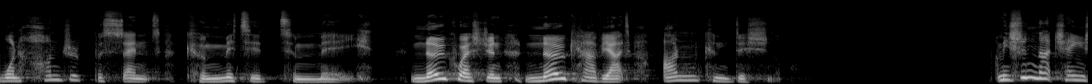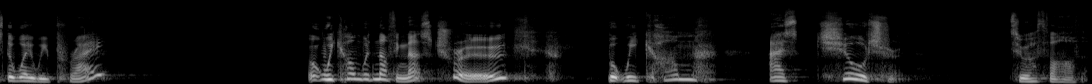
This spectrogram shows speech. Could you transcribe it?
100% committed to me. No question, no caveat, unconditional. I mean, shouldn't that change the way we pray? We come with nothing, that's true, but we come as children to a father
